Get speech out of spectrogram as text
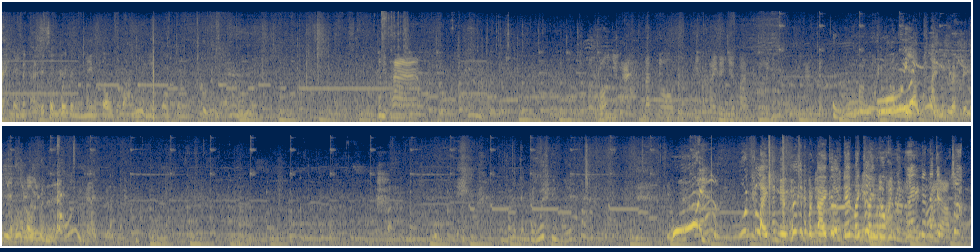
នាងតូចបាននាងតូចចឹងខ្ញុំថាបងបងយើងអាចដឹកចូលពីអ្វីដែលយើងបានឃើញហ្នឹងយើងអាចចិត្តអូយខ្លាំ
